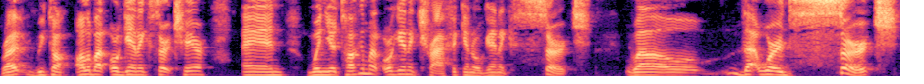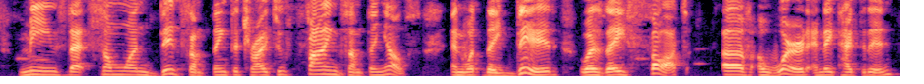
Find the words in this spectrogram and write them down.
right? We talk all about organic search here. And when you're talking about organic traffic and organic search, well, that word search means that someone did something to try to find something else. And what they did was they thought of a word and they typed it in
